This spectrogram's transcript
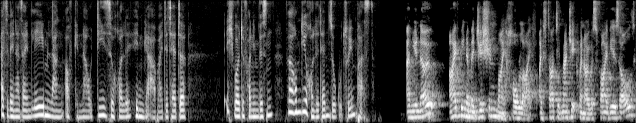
als wenn er sein Leben lang auf genau diese Rolle hingearbeitet hätte. Ich wollte von ihm wissen, warum die Rolle denn so gut zu ihm passt. And you know, I've been a magician my whole life. I started magic when I was five years old,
